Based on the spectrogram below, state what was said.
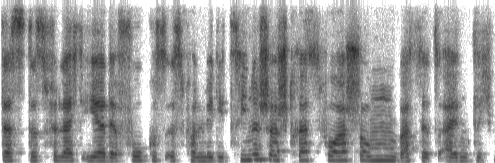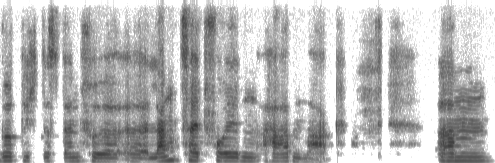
dass das vielleicht eher der Fokus ist von medizinischer Stressforschung, was jetzt eigentlich wirklich das dann für äh, Langzeitfolgen haben mag. Ähm,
